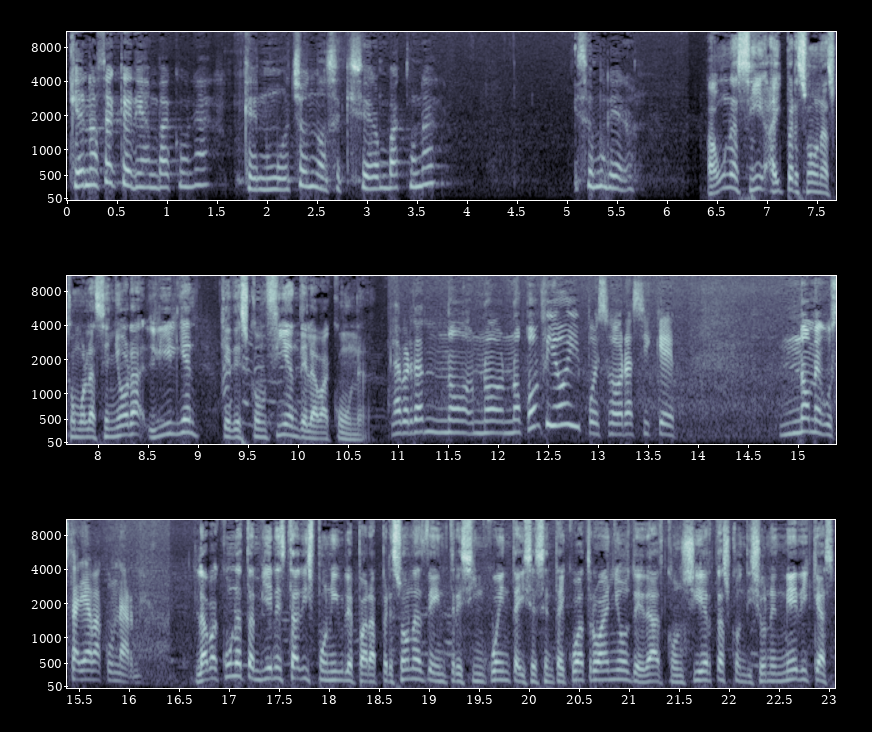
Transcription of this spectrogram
que no se querían vacunar, que muchos no se quisieron vacunar y se murieron. Aún así, hay personas como la señora Lilian que desconfían de la vacuna. La verdad no, no, no confío y pues ahora sí que no me gustaría vacunarme. La vacuna también está disponible para personas de entre 50 y 64 años de edad con ciertas condiciones médicas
